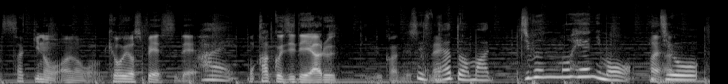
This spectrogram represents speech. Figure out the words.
さっきのあの共用スペースで、はい、もう各自でやるっていう感じですね。そうですね。あとは、まあ、自分の部屋にも一応、はい。はい、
